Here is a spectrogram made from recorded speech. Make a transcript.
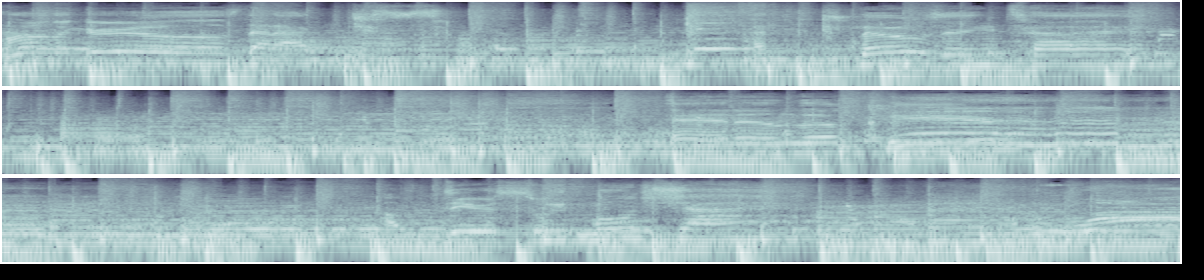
From the girls that I kiss at closing time. And in the clear of dear sweet moonshine, we walk.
